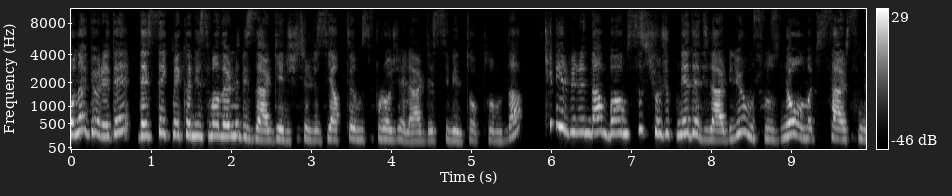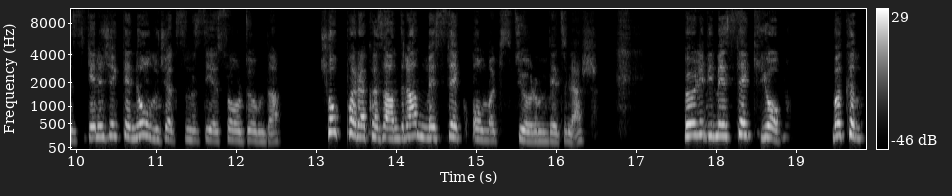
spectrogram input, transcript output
Ona göre de destek mekanizmalarını bizler geliştiririz yaptığımız projelerde sivil toplumda. İki birbirinden bağımsız çocuk ne dediler biliyor musunuz? Ne olmak istersiniz? Gelecekte ne olacaksınız diye sorduğumda. Çok para kazandıran meslek olmak istiyorum dediler. Böyle bir meslek yok. Bakın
